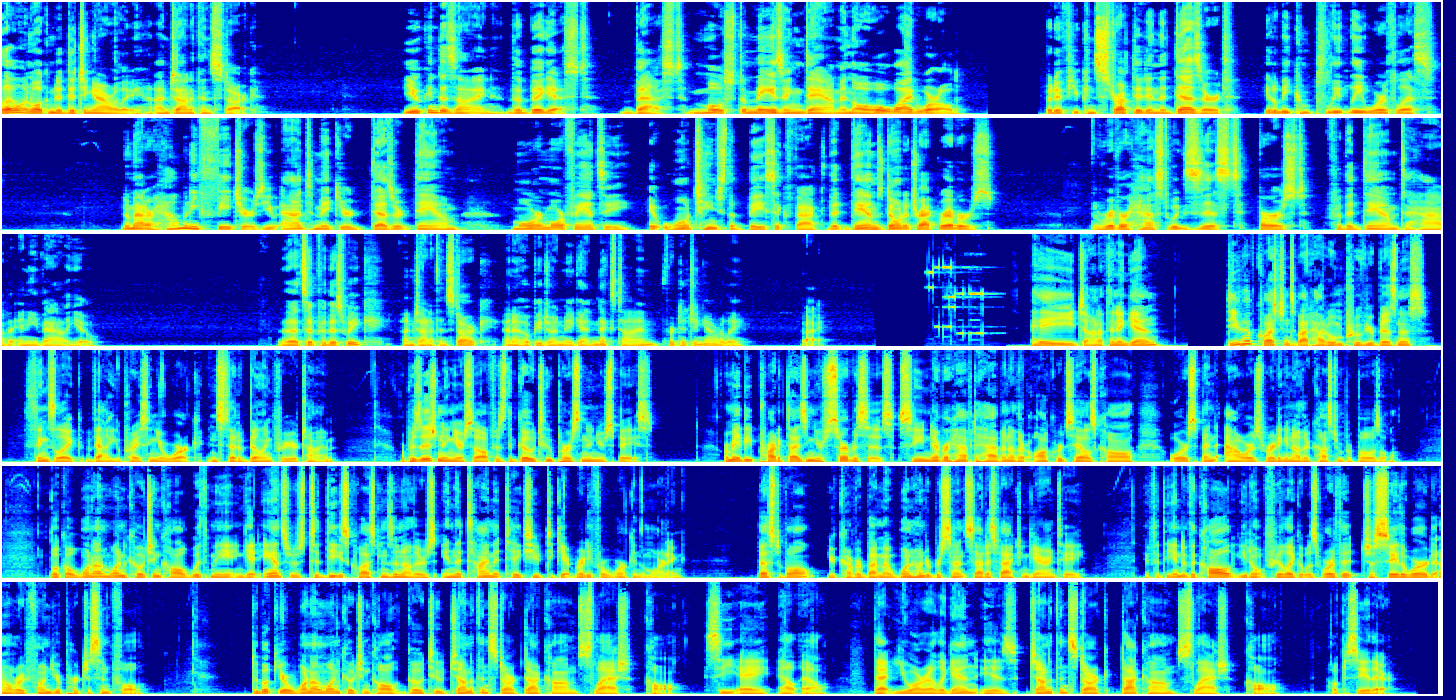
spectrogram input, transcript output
Hello and welcome to Ditching Hourly. I'm Jonathan Stark. You can design the biggest, best, most amazing dam in the whole wide world, but if you construct it in the desert, it'll be completely worthless. No matter how many features you add to make your desert dam more and more fancy, it won't change the basic fact that dams don't attract rivers. The river has to exist first for the dam to have any value. That's it for this week. I'm Jonathan Stark, and I hope you join me again next time for Ditching Hourly. Bye. Hey, Jonathan again. Do you have questions about how to improve your business? Things like value pricing your work instead of billing for your time, or positioning yourself as the go to person in your space, or maybe productizing your services so you never have to have another awkward sales call or spend hours writing another custom proposal. Book a one on one coaching call with me and get answers to these questions and others in the time it takes you to get ready for work in the morning. Best of all, you're covered by my 100% satisfaction guarantee. If at the end of the call you don't feel like it was worth it, just say the word and I'll refund your purchase in full. To book your one-on-one coaching call, go to jonathanstark.com slash call, C-A-L-L. That URL again is jonathanstark.com slash call. Hope to see you there.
